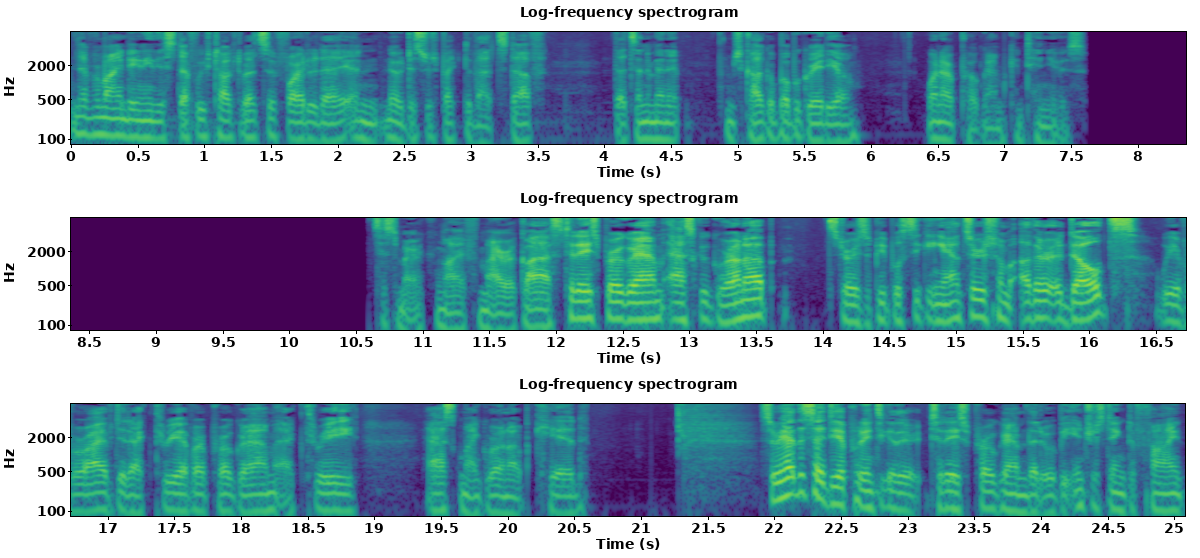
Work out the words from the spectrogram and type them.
Never mind any of the stuff we've talked about so far today, and no disrespect to that stuff. That's in a minute from Chicago Public Radio when our program continues. It's This American Life. I'm Glass. Today's program, Ask a Grown Up. Stories of people seeking answers from other adults. We have arrived at Act 3 of our program. Act 3, Ask My Grown Up Kid. So we had this idea putting together today's program that it would be interesting to find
